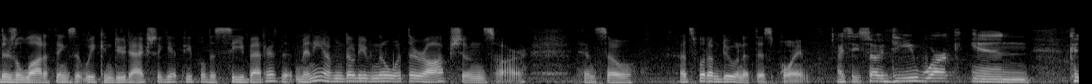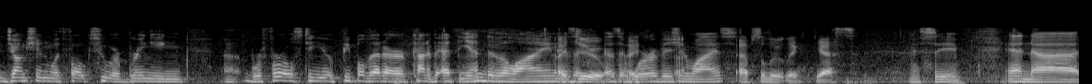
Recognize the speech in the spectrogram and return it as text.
There's a lot of things that we can do to actually get people to see better that many of them don't even know what their options are. And so that's what I'm doing at this point. I see. So do you work in conjunction with folks who are bringing uh, referrals to you of people that are kind of at the end of the line, I as, do. It, as it I- were, vision-wise? Absolutely. Yes. I see. And uh,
